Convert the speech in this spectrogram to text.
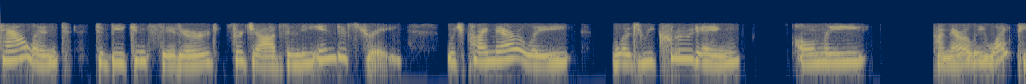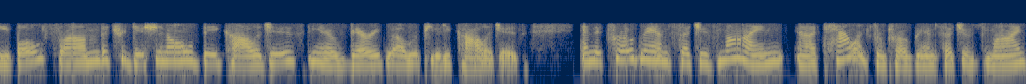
talent to be considered for jobs in the industry, which primarily was recruiting only primarily white people from the traditional big colleges, you know, very well reputed colleges. And the programs such as mine, uh, talent from programs such as mine,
